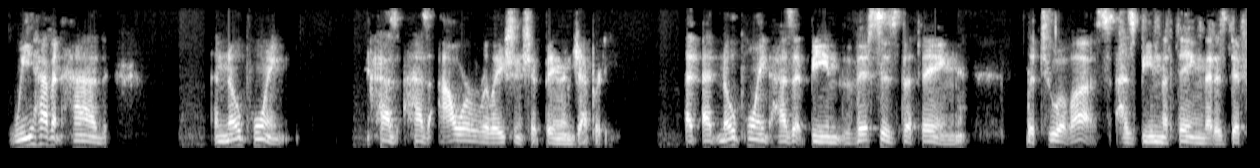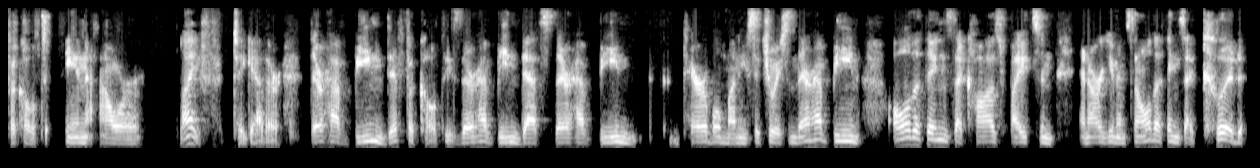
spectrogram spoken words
we haven't had at no point has has our relationship been in jeopardy. At, at no point has it been this is the thing, the two of us has been the thing that is difficult in our life together. There have been difficulties, there have been deaths, there have been terrible money situations, there have been all the things that cause fights and, and arguments and all the things that could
